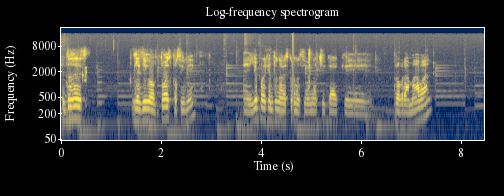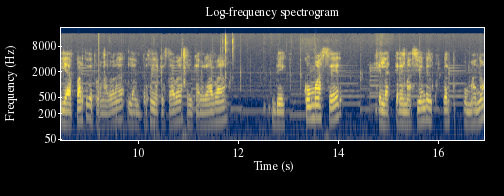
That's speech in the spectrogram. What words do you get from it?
Entonces, les digo, todo es posible. Eh, yo, por ejemplo, una vez conocí a una chica que programaba y aparte de programadora, la empresa en la que estaba se encargaba de cómo hacer que la cremación del cuerpo humano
